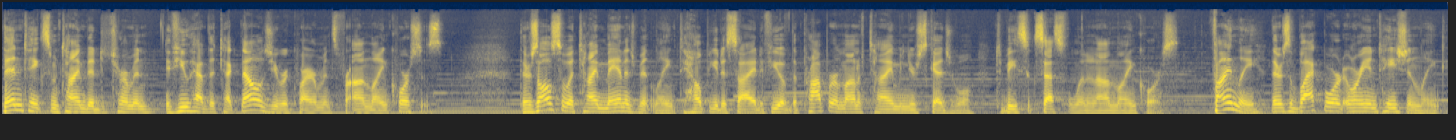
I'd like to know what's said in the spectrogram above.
Then take some time to determine if you have the technology requirements for online courses. There's also a time management link to help you decide if you have the proper amount of time in your schedule to be successful in an online course. Finally, there's a Blackboard orientation link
